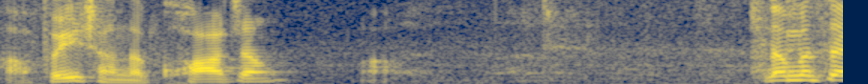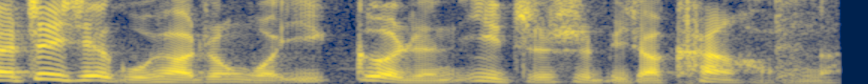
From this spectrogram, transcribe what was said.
啊，非常的夸张啊。那么在这些股票中，我一个人一直是比较看好的呢，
